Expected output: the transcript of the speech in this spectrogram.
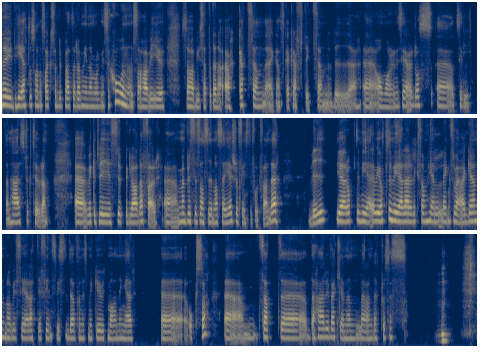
nöjdhet och sådana saker som du pratade om inom organisationen så har vi ju så har vi sett att den har ökat sen eh, ganska kraftigt sen vi eh, omorganiserade oss eh, till den här strukturen, eh, vilket vi är superglada för. Eh, men precis som Simon säger så finns det fortfarande vi, gör optimer vi optimerar liksom hel, längs vägen och vi ser att det finns, det har funnits mycket utmaningar eh, också. Eh, så att eh, det här är verkligen en lärande process. Mm.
